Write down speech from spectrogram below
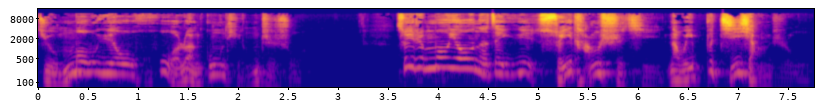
就有猫妖祸乱宫廷之说。所以这猫妖呢，在于隋唐时期那为不吉祥之物。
